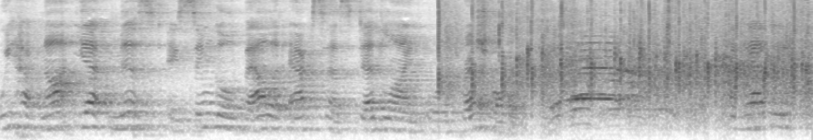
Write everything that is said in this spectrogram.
We have not yet missed a single ballot access deadline or threshold. And that is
